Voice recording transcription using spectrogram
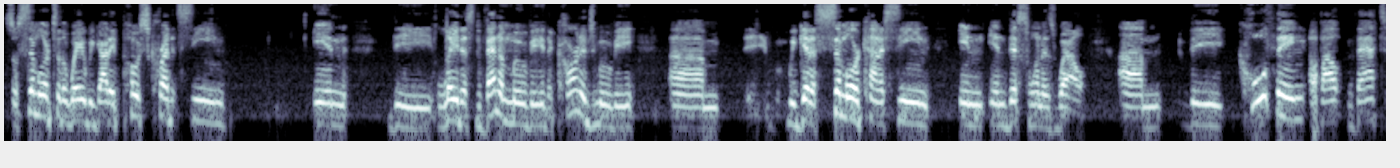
so similar to the way we got a post credit scene in the latest Venom movie, the Carnage movie, um, we get a similar kind of scene in in this one as well. Um, the cool thing about that,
